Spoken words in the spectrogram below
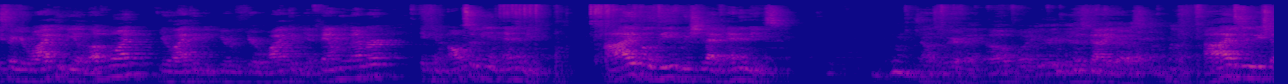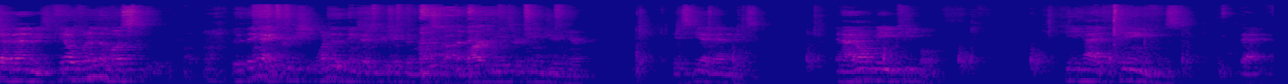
So your why could be a loved one, your why could be your, your why could be a family member, it can also be an enemy. I believe we should have enemies. Sounds weird, like, oh boy, here, here this guy goes. I believe we should have enemies. You know, one of the most, the thing I appreciate, one of the things I appreciate the most about Martin Luther King Jr. is he had enemies. And I don't mean people. He had things that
